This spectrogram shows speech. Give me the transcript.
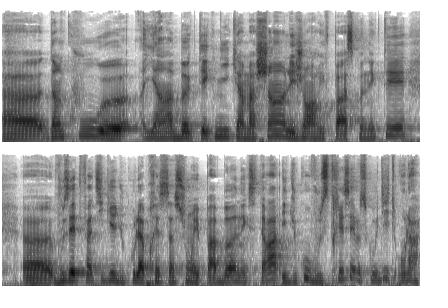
Euh, d'un coup, euh, il y a un bug technique, un machin, les gens n'arrivent pas à se connecter. Euh, vous êtes fatigué, du coup la prestation est pas bonne, etc. Et du coup, vous stressez parce que vous dites, oh là,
